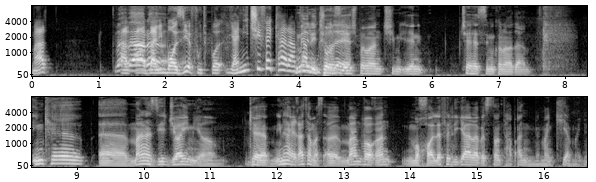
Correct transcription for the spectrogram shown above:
مرد آره. اولین بازی فوتبال. یعنی چی فکر کردم می‌دونی تموم شده؟ توضیحش به من چی می- یعنی چه حسی می‌کنه آدم؟ اینکه من از یه جایی میام که این حقیقت هم اه، من واقعا مخالف لیگ عربستان طبعا من کیم مگه؟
